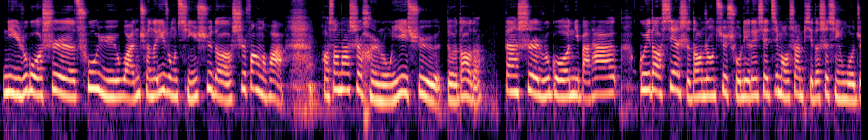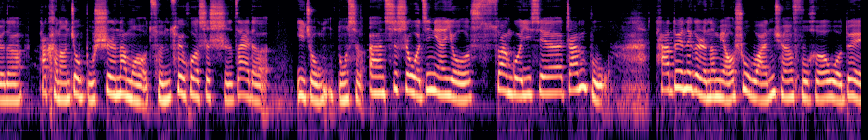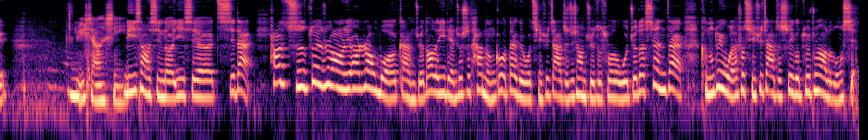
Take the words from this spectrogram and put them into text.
你如果是出于完全的一种情绪的释放的话，好像它是很容易去得到的。但是如果你把它归到现实当中去处理那些鸡毛蒜皮的事情，我觉得它可能就不是那么纯粹或者是实在的一种东西了。嗯，其实我今年有算过一些占卜，他对那个人的描述完全符合我对理想型，理想型的一些期待。他其实最重要要让我感觉到的一点，就是他能够带给我情绪价值。就像橘子说的，我觉得现在可能对于我来说，情绪价值是一个最重要的东西。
